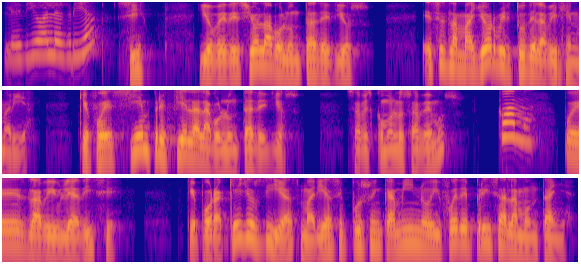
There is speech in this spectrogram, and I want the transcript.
¿Le dio alegría? Sí, y obedeció la voluntad de Dios. Esa es la mayor virtud de la Virgen María, que fue siempre fiel a la voluntad de Dios. ¿Sabes cómo lo sabemos? ¿Cómo? Pues la Biblia dice que por aquellos días María se puso en camino y fue deprisa a la montaña.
